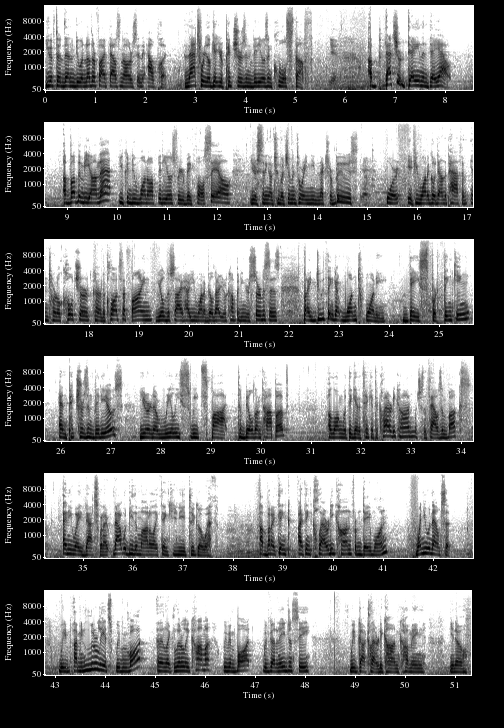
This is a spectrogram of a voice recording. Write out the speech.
you have to then do another $5,000 in output. And that's where you'll get your pictures and videos and cool stuff. Yeah. Uh, that's your day in and day out. Above and beyond that, you can do one-off videos for your big fall sale. You're sitting on too much inventory, you need an extra boost. Or if you want to go down the path of internal culture, kind of the Claude stuff, fine. You'll decide how you want to build out your company and your services. But I do think at 120 base for thinking and pictures and videos, you're in a really sweet spot to build on top of along with they get a ticket to ClarityCon, which is a thousand bucks. Anyway, that's what I that would be the model I think you need to go with. Uh, but I think I think ClarityCon from day one, when you announce it, we I mean literally it's we've been bought and then like literally comma we've been bought we've got an agency, we've got ClarityCon coming, you know,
